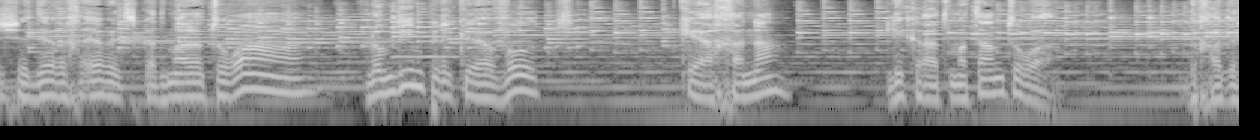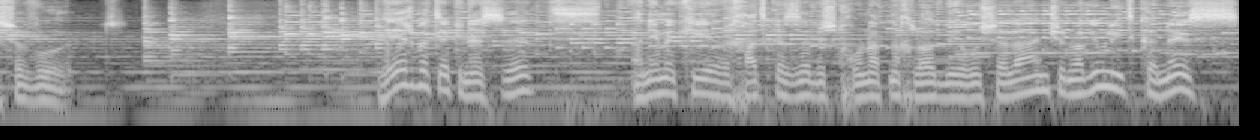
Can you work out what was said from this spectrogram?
שדרך ארץ קדמה לתורה, לומדים פרקי אבות כהכנה לקראת מתן תורה בחג השבועות. ויש בתי כנסת, אני מכיר אחד כזה בשכונת נחלאות בירושלים, שנוהגים להתכנס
